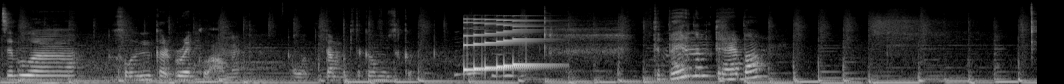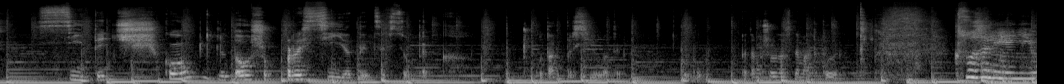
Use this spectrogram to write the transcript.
Це була хвилинка реклами. От, там буде така музика. Тепер нам треба сітечко для того, щоб просіяти це все так. Отак присіювати. Типу, Тому що у нас немає такої. К сожалению.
